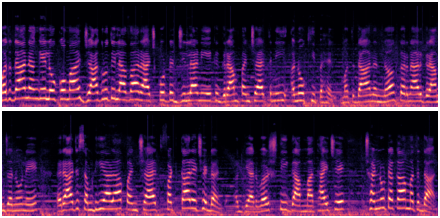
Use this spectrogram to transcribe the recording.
મતદાન અંગે લોકોમાં જાગૃતિ લાવવા રાજકોટ જિલ્લાની એક ગ્રામ પંચાયતની અનોખી પહેલ. મતદાન ન કરનાર ગ્રામજનોને રાજ સમઢિયાળા પંચાયત ફટકારે છે દંડ. અગિયાર વર્ષથી ગામમાં થાય છે છન્નું ટકા મતદાન.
